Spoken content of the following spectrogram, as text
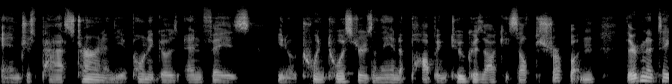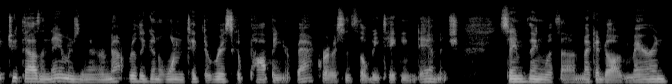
and just pass turn and the opponent goes end phase you know, twin twisters and they end up popping two Kozaki self-destruct button, they're going to take 2,000 damage and they're not really going to want to take the risk of popping your back row since they'll be taking damage. Same thing with uh, Mecha-Dog Marron.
